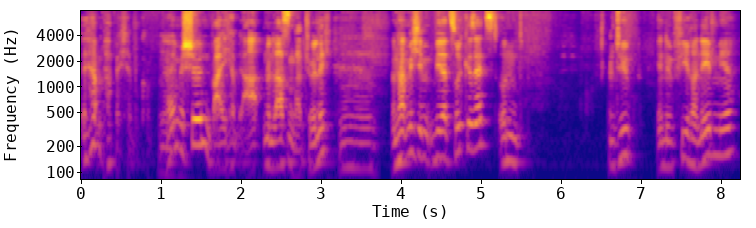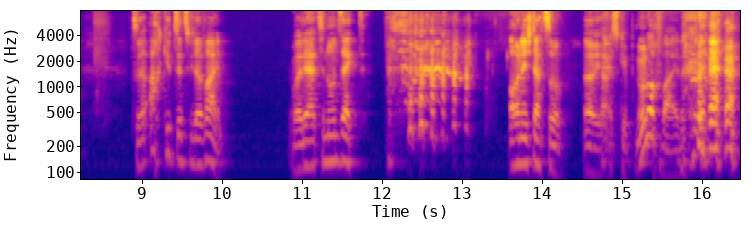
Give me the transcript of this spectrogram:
ich habe ein paar Becher bekommen. Ja. Ja. mir schön, weil ich habe atmen lassen natürlich Hm. und habe mich wieder zurückgesetzt und ein Typ in dem Vierer neben mir, so, ach, gibt's jetzt wieder Wein? Weil der hatte nur einen Sekt. Und ich dachte so, äh, ja, es gibt nur noch Wein.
